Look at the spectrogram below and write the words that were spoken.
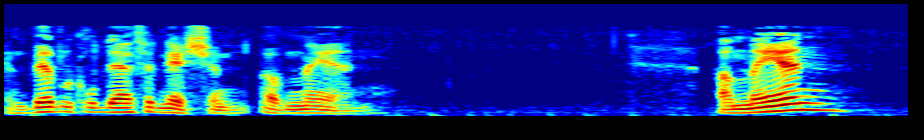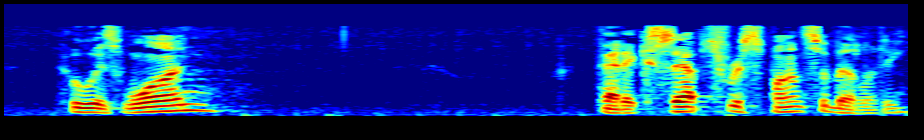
and biblical definition of man. A man who is one that accepts responsibility,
